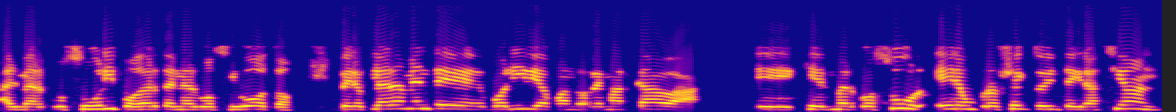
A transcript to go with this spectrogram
al Mercosur y poder tener voz y voto. Pero claramente Bolivia cuando remarcaba eh, que el Mercosur era un proyecto de integración,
